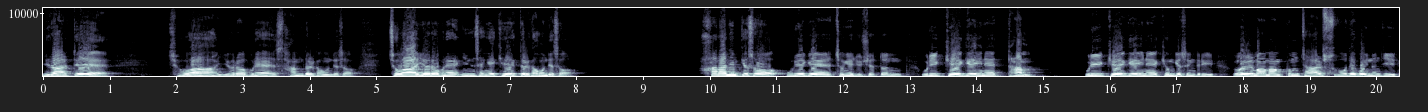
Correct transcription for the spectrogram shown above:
이러할 때 저와 여러분의 삶들 가운데서 저와 여러분의 인생의 계획들 가운데서 하나님께서 우리에게 정해 주셨던 우리 개개인의 담, 우리 개개인의 경계성들이 얼마만큼 잘 수보되고 있는지,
